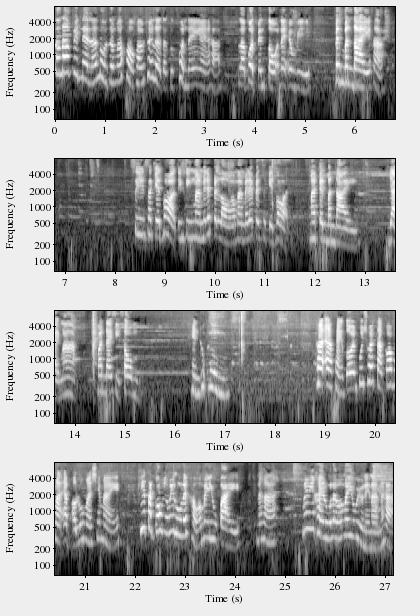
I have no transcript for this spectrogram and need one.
แล้วถ้าปิดเน็ตแล้วหนูจะมาขอความช่วยเหลือจากทุกคนได้ยังไงคะรับบทเป็นโต๊ะในเอ็มวีเป็นบันไดค่ะ ซีนสเก็ตบอร์ดจริง ๆ มันไม่ได้เป็นล้อ มันไม่ได้เป็นสเก็ตบอร์ด มันเป็นบันไดใหญ่มาก บันไดสีส้ม เห็นทุกมุม เธอแอบแฝงตัวเป็นผู้ช่วยตากล้องแล้วแอบเอารูปมาใช่ไหม พี่ตากล้องยังไม่รู้เลยค่ะว่าไม่ยูไปนะคะ ไม่มีใครรู้เลยว่าไม่ยูอยู่ในนั้นนะคะ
